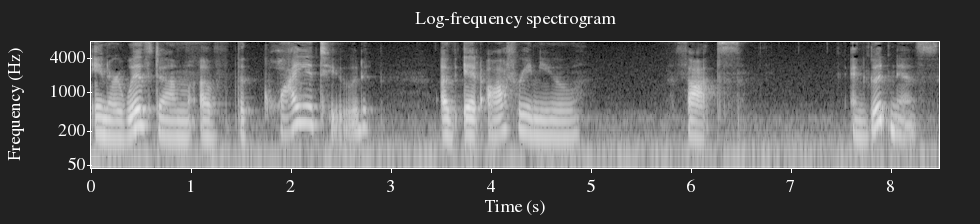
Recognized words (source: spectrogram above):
inner wisdom of the quietude of it offering you thoughts and goodness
